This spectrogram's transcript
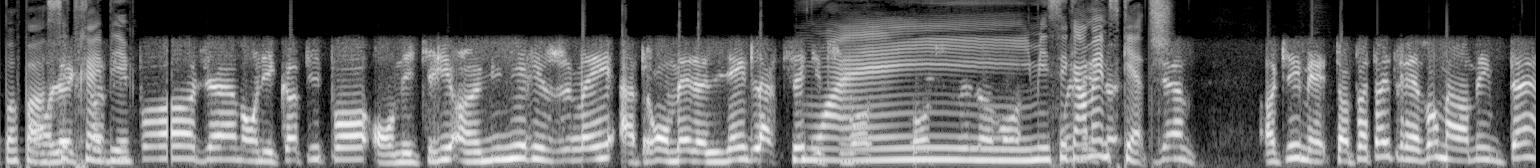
pas on passé les très copie bien. pas, Jen, on les copie pas. On écrit un mini résumé. Après, on met le lien de l'article. et tu vas mais c'est Oui, quand même sketch. Jen, OK, mais tu as peut-être raison, mais en même temps,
